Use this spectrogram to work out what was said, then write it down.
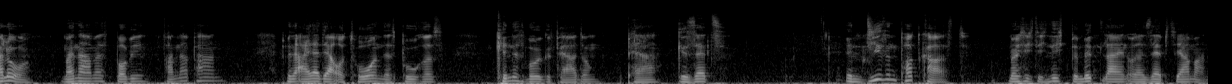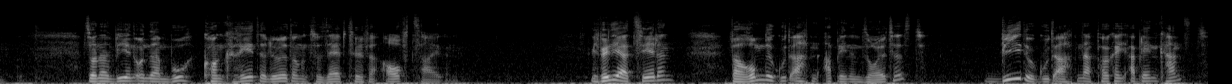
Hallo, mein Name ist Bobby van der Paan. Ich bin einer der Autoren des Buches Kindeswohlgefährdung per Gesetz. In diesem Podcast möchte ich dich nicht bemitleiden oder selbst jammern, sondern wie in unserem Buch konkrete Lösungen zur Selbsthilfe aufzeigen. Ich will dir erzählen, warum du Gutachten ablehnen solltest, wie du Gutachten erfolgreich ablehnen kannst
